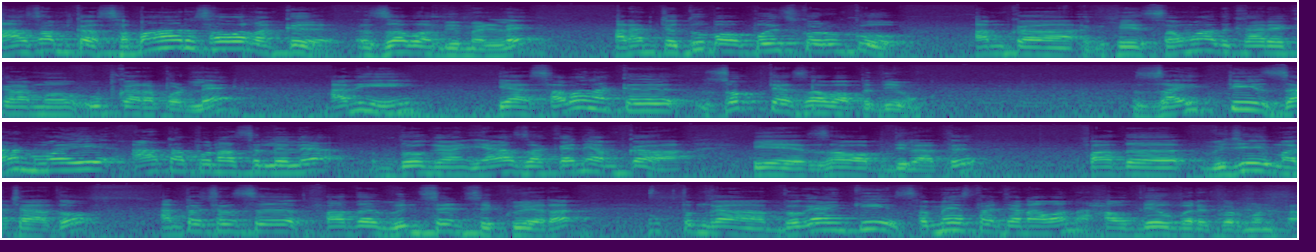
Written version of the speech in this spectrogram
आज आमकां सबार सवालांक जबाबी मेळ्ळे आनी आमचे दुबाव पयस करूंक आमकां हे संवाद कार्यक्रम उपकारा पडले आनी ह्या सवालांक जोगत्या जबाब दिवंक जायते जाणवाये आठ आपोवन आसलेल्या दोगां ह्या जाग्यांनी आमकां हे जबाब दिल्यात फादर विजय माचादो आनी तशेंच फादर विन्सेंट सिक्वेरा तुमकां दोगांयकी समेस्ताच्या नांवान हांव देव बरें करूं म्हणटा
